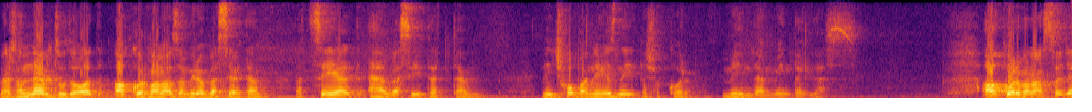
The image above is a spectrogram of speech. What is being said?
Mert ha nem tudod, akkor van az, amiről beszéltem. A célt elveszítettem, nincs hova nézni, és akkor minden mindegy lesz. Akkor van az, hogy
